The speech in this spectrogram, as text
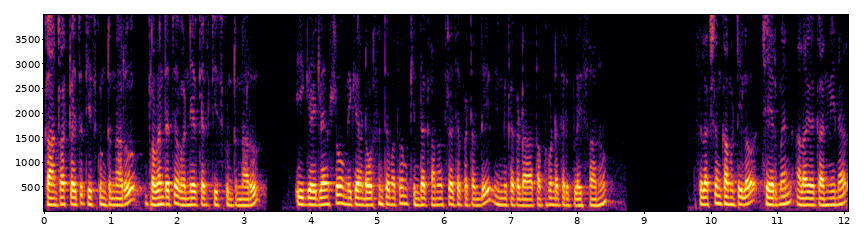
కాంట్రాక్ట్లు అయితే తీసుకుంటున్నారు. ప్రజెంట్ అయితే వన్ ఇయర్కి అయితే తీసుకుంటున్నారు. ఈ గైడ్లైన్స్లో మీకు ఏమైనా డౌట్స్ ఉంటే మాత్రం కింద కామెంట్స్లో అయితే పెట్టండి. నేను మీకు అక్కడ తప్పకుండా అయితే రిప్లై ఇస్తాను. సెలక్షన్ కమిటీలో చైర్మన్ అలాగే కన్వీనర్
